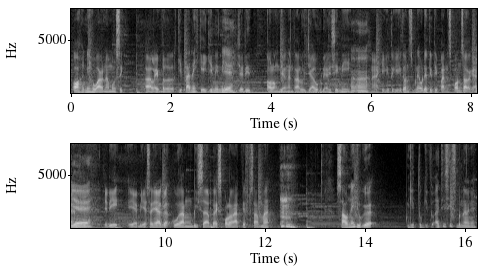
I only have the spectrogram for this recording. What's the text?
oh ini warna musik eh, label kita nih kayak gini nih Iya. jadi tolong jangan terlalu jauh dari sini Heeh. nah kayak gitu kayak gitu kan sebenarnya udah titipan sponsor kan Iya. jadi ya biasanya agak kurang bisa bereksploratif sama soundnya juga gitu-gitu aja sih sebenarnya.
